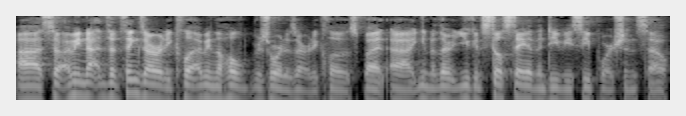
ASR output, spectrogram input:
Uh, so I mean, the thing's already closed. I mean, the whole resort is already closed, but uh, you know, there you can still stay in the DVC portion. So,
